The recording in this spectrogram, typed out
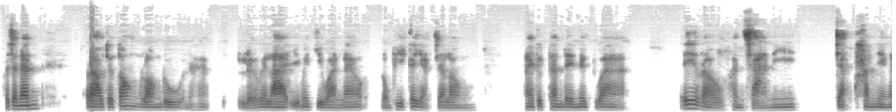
เพราะฉะนั้นเราจะต้องลองดูนะฮะเหลือเวลาอีกไม่กี่วันแล้วหลวงพี่ก็อยากจะลอง ให้ทุกท่านได้นึกว่า เออเราพรรษานี้จะทำยังไง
